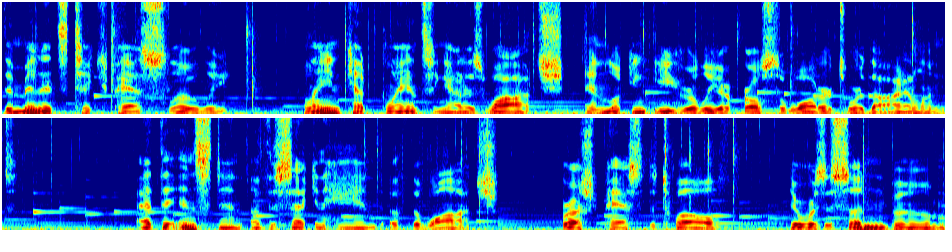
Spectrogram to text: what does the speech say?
The minutes ticked past slowly. Blaine kept glancing at his watch and looking eagerly across the water toward the island. At the instant of the second hand of the watch brushed past the 12, there was a sudden boom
